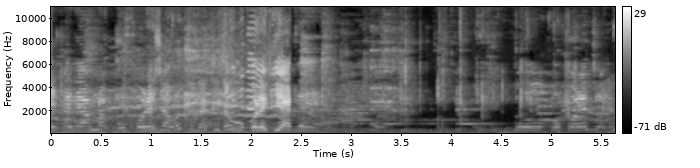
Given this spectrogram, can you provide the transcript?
এখানে আমরা উপরে যাব, তো দেখে যাব উপরে কি আছে। তো উপরে চলে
